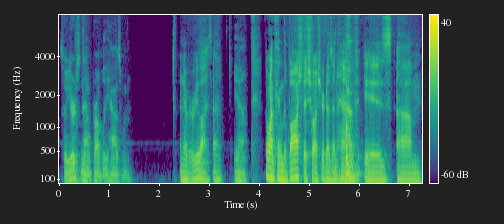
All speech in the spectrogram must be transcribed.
So yours now probably has one. I never realized that. Yeah. The one thing the Bosch dishwasher doesn't have is um,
